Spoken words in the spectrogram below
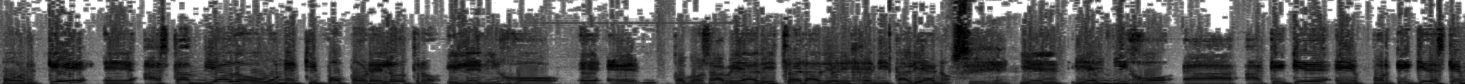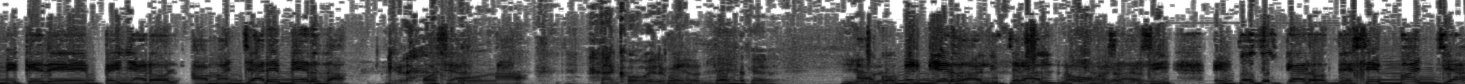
¿por qué eh, has cambiado un equipo por el otro? Y le dijo, eh, eh como os había dicho, era de origen italiano, sí. y, él, y él dijo, ¿a, a qué quiere, eh, ¿por qué quieres que me quede en Peñarol? A mangiare merda. O sea, a, a comer mierda. A comer mierda, literal, ¿no? Claro, o sea, claro. sí. Entonces, claro, de ese manja,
